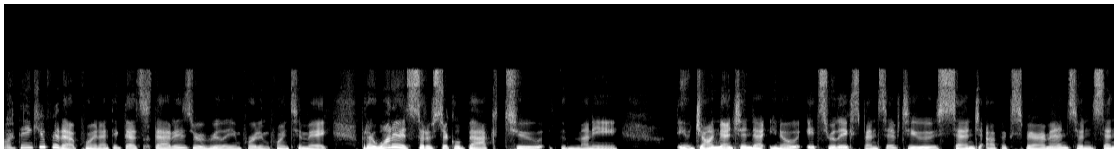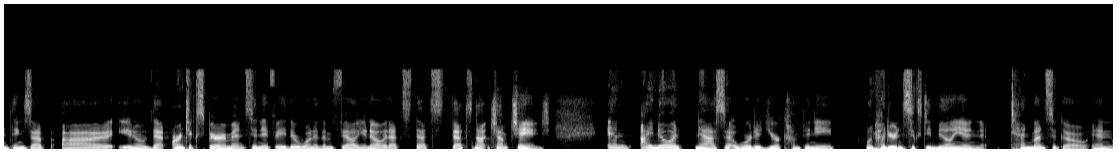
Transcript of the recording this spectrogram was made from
Well, thank you for that point. I think that's that is a really important point to make. But I want to sort of circle back to the money you know john mentioned that you know it's really expensive to send up experiments and send things up uh you know that aren't experiments and if either one of them fail you know that's that's that's not chump change and i know nasa awarded your company 160 million 10 months ago and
